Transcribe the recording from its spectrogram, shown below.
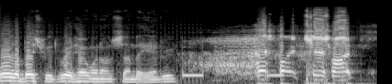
All the best with Red Helmet on Sunday, Andrew. Thanks, mate. Cheers, mate.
